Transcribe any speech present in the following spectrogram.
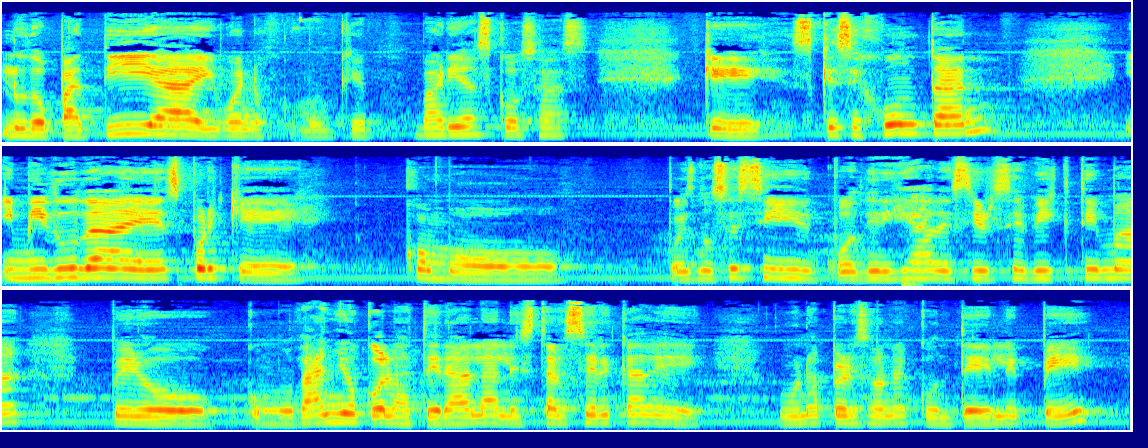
ludopatía y bueno, como que varias cosas que, que se juntan. Y mi duda es porque como, pues no sé si podría decirse víctima, pero como daño colateral al estar cerca de una persona con TLP,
